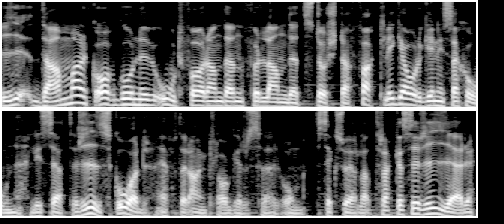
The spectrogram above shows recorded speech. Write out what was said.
I Danmark avgår nu ordföranden för landets största fackliga organisation, Lisette Risgård, efter anklagelser om sexuella trakasserier,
